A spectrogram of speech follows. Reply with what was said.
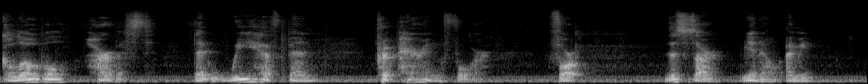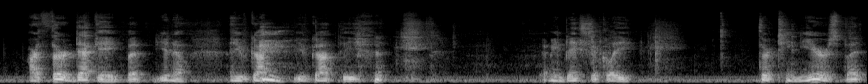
global harvest that we have been preparing for for this is our you know I mean our third decade, but you know, you've got you've got the I mean basically 13 years, but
